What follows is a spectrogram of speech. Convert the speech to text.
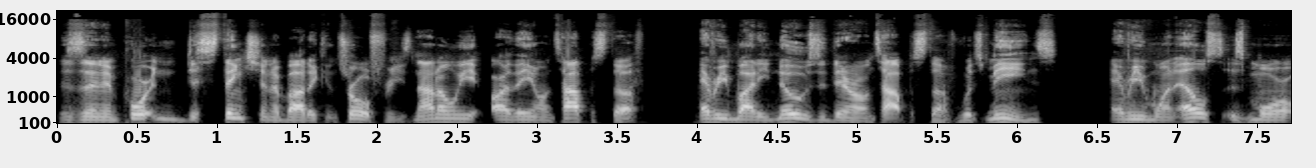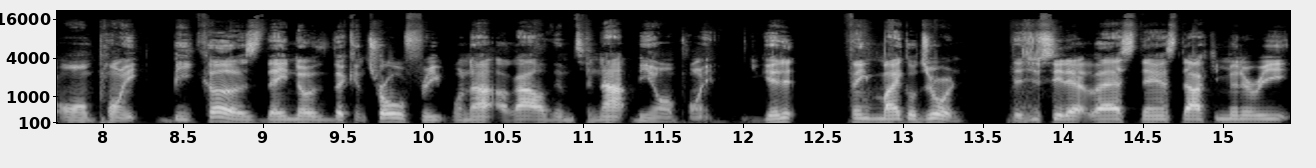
This is an important distinction about a control freeze. Not only are they on top of stuff, everybody knows that they're on top of stuff, which means everyone else is more on point because they know that the control freak will not allow them to not be on point. You get it? Think Michael Jordan. Did you see that Last Dance documentary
